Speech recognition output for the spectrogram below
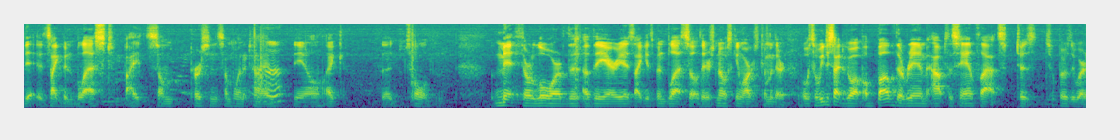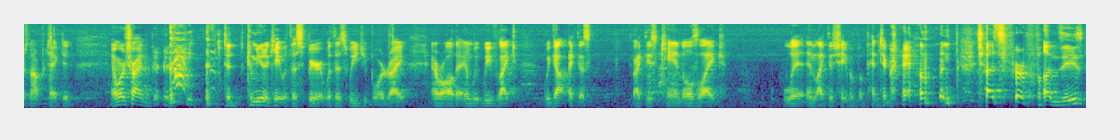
it's like been blessed by some person at some point in time. Uh-huh. You know, like the whole myth or lore of the of the area is like it's been blessed, so there's no skinwalkers coming there. Oh, So we decided to go up above the rim out to Sand Flats to supposedly where it's not protected. And we're trying to, communicate with the spirit with this Ouija board, right? And we're all there, and we, we've like we got like this, like these candles, like lit in like the shape of a pentagram, just for funsies.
